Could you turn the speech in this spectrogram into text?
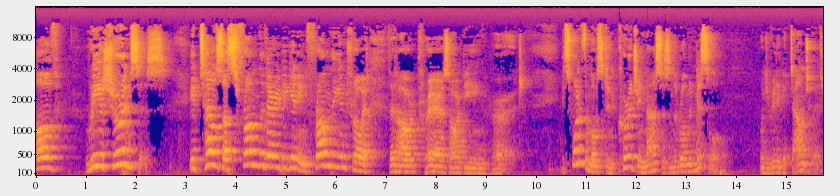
of reassurances. It tells us from the very beginning, from the introit, that our prayers are being heard. It's one of the most encouraging masses in the Roman Missal when you really get down to it.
